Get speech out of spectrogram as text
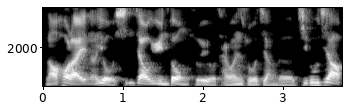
然后后来呢，又有新教运动，所以有台湾所讲的基督教。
